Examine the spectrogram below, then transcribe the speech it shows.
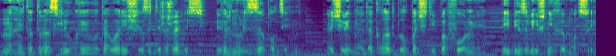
На этот раз Люк и его товарищи задержались, вернулись за полдень. Очередной доклад был почти по форме и без лишних эмоций.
